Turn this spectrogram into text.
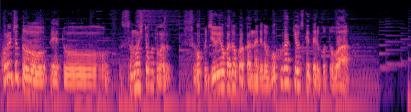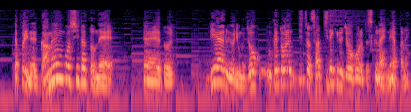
これちょっと、えっ、と、その一言がすごく重要かどうかわかんないけど、僕が気をつけてることは、やっぱりね、画面越しだとね、えっ、と、リアルよりも情報、受け取れ、実は察知できる情報量って少ないね、やっぱね。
